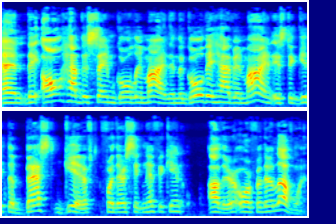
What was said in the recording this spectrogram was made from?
And they all have the same goal in mind. And the goal they have in mind is to get the best gift for their significant other or for their loved one.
